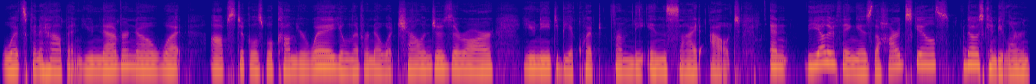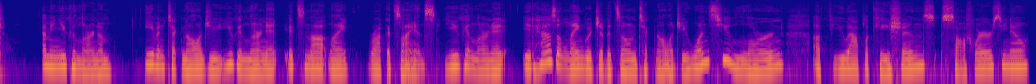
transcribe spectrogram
what's going to happen. You never know what Obstacles will come your way. You'll never know what challenges there are. You need to be equipped from the inside out. And the other thing is the hard skills, those can be learned. I mean, you can learn them. Even technology, you can learn it. It's not like rocket science. You can learn it. It has a language of its own technology. Once you learn a few applications, softwares, you know,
